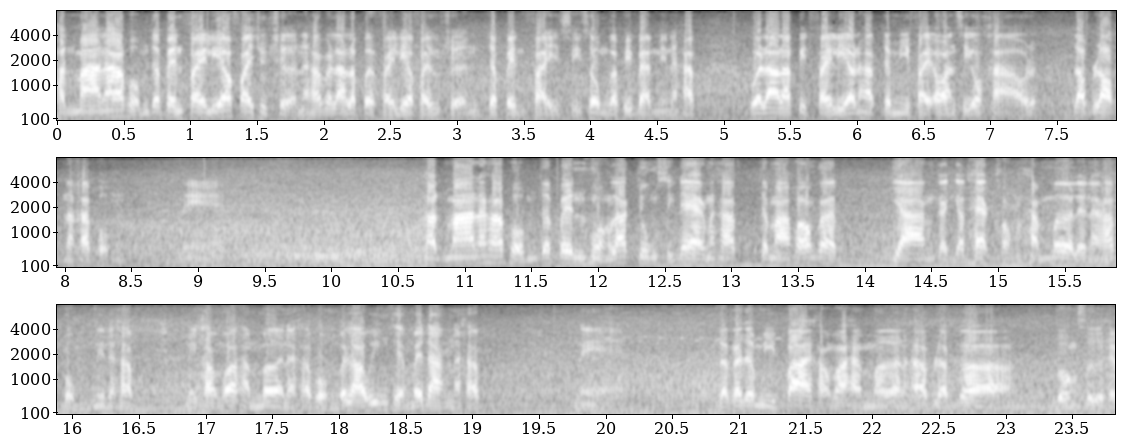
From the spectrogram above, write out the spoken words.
ถัดมานะครับผมจะเป็นไฟเลี้ยวไฟฉุกเฉินนะครับเวลาเราเปิดไฟเลี้ยวไฟฉุกเฉินจะเป็นไฟสีส้มกระพริบแบบนี้นะครับเวลาเราปิดไฟเลี้ยวนะครับจะมีไฟออนสีขาวรอบๆนะครับผมนี่ถัดมานะครับผมจะเป็นห่วงลากจูงสีแดงนะครับ จะมาพร้อมกับยางกันกระแทกของฮัมเมอร์เลยนะครับผมนี่นะครับมีคำว่าฮัมเมอร์นะครับผมเวลาวิ่งเสียงไม่ดังนะครับนี่แล้วก็จะมีป้ายคำว่าฮัมเมอร์นะครับแล้วก็ตัวหนังสือฮั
